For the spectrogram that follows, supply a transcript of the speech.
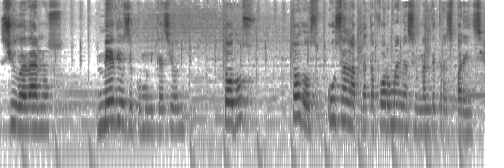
ciudadanos, medios de comunicación, todos, todos usan la Plataforma Nacional de Transparencia.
